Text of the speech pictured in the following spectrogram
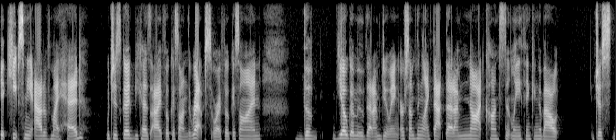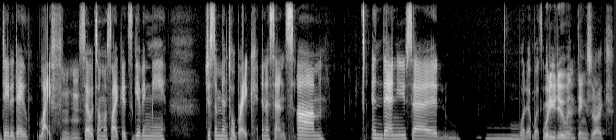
it keeps me out of my head which is good because i focus on the reps or i focus on the yoga move that i'm doing or something like that that i'm not constantly thinking about just day-to-day life so it's almost like it's giving me just a mental break in a sense um, and then you said what it was What do you do when things like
